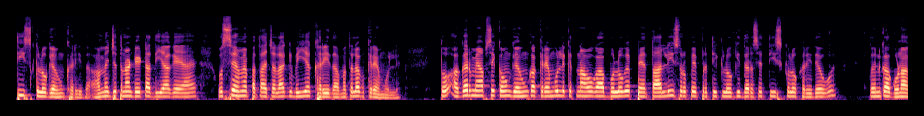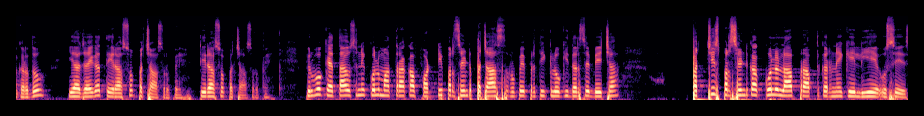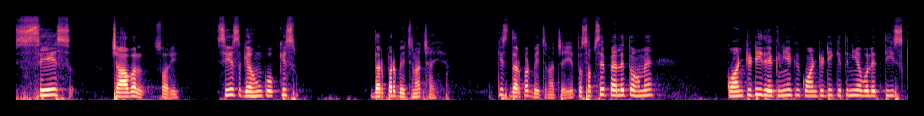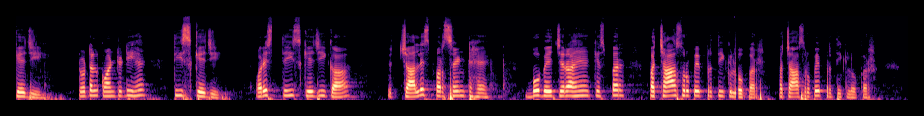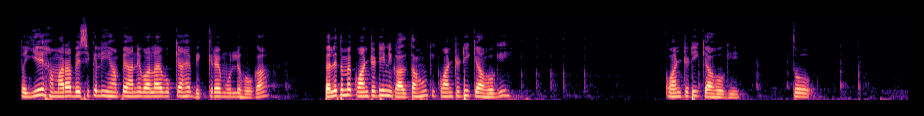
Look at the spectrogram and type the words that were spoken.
तीस किलो गेहूँ खरीदा। हमें जितना डेटा दिया गया है, उससे हमें पता चला कि भैया खरीदा मतलब क्रय मूल्य। तो अगर मैं आपसे कहूँ गेहूँ का क्रय मूल्य कितना होगा, आप बोलोगे पैंतालीस रुपये प्रति किलो की दर से तीस किलो खरीदे हुए तो इनका गुणा कर दो, ये आ जाएगा तेरह सौ पचास रुपये तेरह सौ पचास रुपये फिर वो कहता है उसने कुल मात्रा का फोर्टी परसेंट पचास रुपये प्रति किलो की दर से बेचा, पच्चीस परसेंट का कुल लाभ प्राप्त करने के लिए उसे शेष चावल सॉरी शेष गेहूँ को किस दर पर बेचना चाहिए? किस दर पर बेचना चाहिए? तो सबसे पहले तो हमें क्वांटिटी देखनी है कि क्वांटिटी कितनी है, बोले तीस के जी टोटल क्वांटिटी है तीस के जी और इस तीस के जी का जो चालीस परसेंट है, वो बेच रहे हैं किस पर? पचास रुपये प्रति किलो पर। पचास रुपये प्रति किलो पर। तो ये हमारा बेसिकली यहाँ पे आने वाला है, वो क्या है? विक्रय मूल्य होगा। पहले तो मैं क्वांटिटी निकालता हूँ कि क्वांटिटी क्या होगी। क्वांटिटी क्या होगी? तो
